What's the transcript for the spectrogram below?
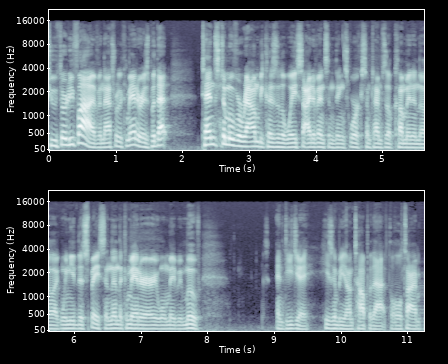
235, and that's where the commander is. But that tends to move around because of the way side events and things work. Sometimes they'll come in and they're like, we need this space, and then the commander area will maybe move. And DJ, he's gonna be on top of that the whole time.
